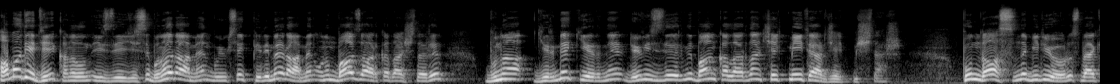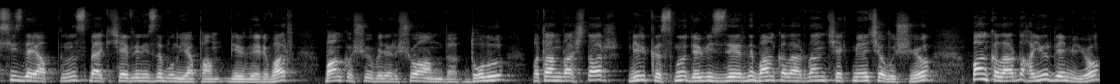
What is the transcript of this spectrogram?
Ama dedi kanalın izleyicisi buna rağmen bu yüksek prime rağmen onun bazı arkadaşları buna girmek yerine dövizlerini bankalardan çekmeyi tercih etmişler. Bunu da aslında biliyoruz. Belki siz de yaptınız. Belki çevrenizde bunu yapan birileri var. Banka şubeleri şu anda dolu. Vatandaşlar bir kısmı dövizlerini bankalardan çekmeye çalışıyor. Bankalar da hayır demiyor.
